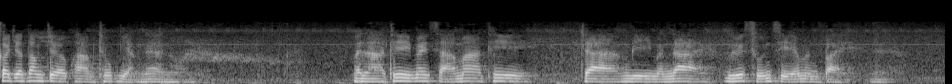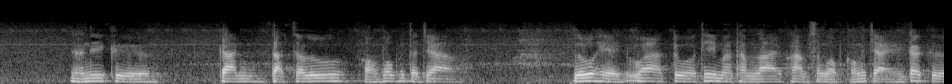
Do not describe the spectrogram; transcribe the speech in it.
ก็จะต้องเจอความทุกข์อย่างแน่นอน เวลาที่ไม่สามารถที่จะมีมันได้ หรือสูญเสียมันไปนี่คือการตัดสรู้ของพระพุทธเจ้า รู้เหตุว่าตัวที่มาทำลายความสงบของใจก็คือ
